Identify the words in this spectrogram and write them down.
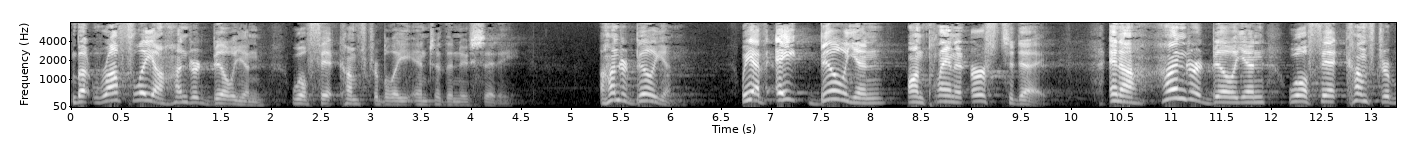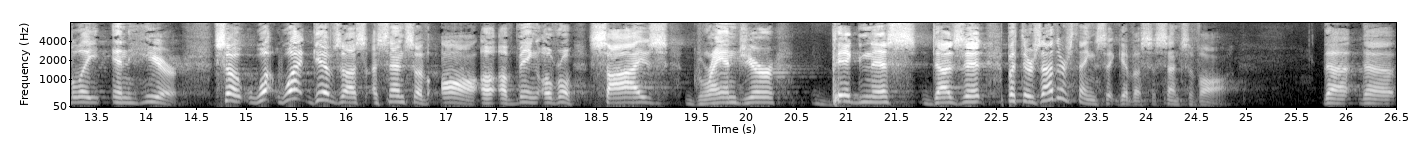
but roughly 100 billion will fit comfortably into the new city. 100 billion. We have 8 billion on planet Earth today and a hundred billion will fit comfortably in here. So what, what gives us a sense of awe, of being overall size, grandeur, bigness does it, but there's other things that give us a sense of awe. The, the,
